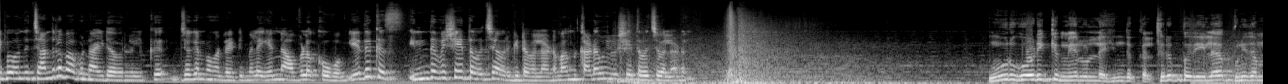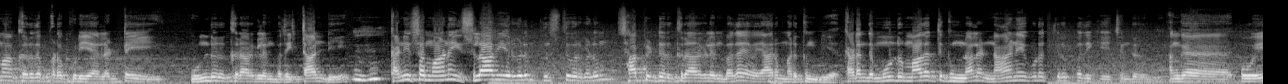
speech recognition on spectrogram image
இப்போ வந்து சந்திரபாபு நாயுடு அவர்களுக்கு ஜெகன்மோகன் ரெட்டி மேல என்ன அவ்வளவு கோபம்? எதுக்கு இந்த விஷயத்தை வச்சு அவர்கிட்ட விளையாடும் அந்த கடவுள் விஷயத்தை வச்சு விளையாடணும். நூறு கோடிக்கு மேலுள்ள இந்துக்கள் திருப்பதியில புனிதமா கருதப்படக்கூடிய லட்டை உண்டிருக்கிறார்கள் என்பதை தாண்டி கணிசமான இஸ்லாமியர்களும் கிறிஸ்துவர்களும் சாப்பிட்டு இருக்கிறார்கள் என்பதை யாரும் மறுக்க முடியாது. கடந்த மூன்று மாதத்துக்கு முன்னால நானே கூட திருப்பதிக்கு சென்றிருந்தேன். அங்க போய்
